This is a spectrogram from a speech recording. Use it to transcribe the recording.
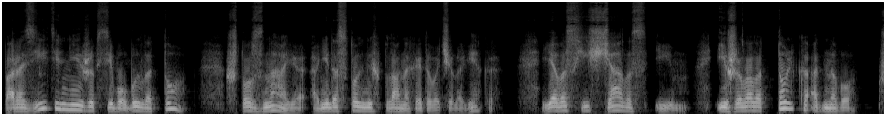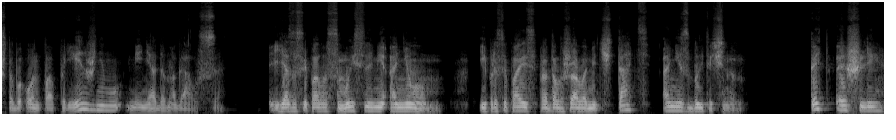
Поразительнее же всего было то, что, зная о недостойных планах этого человека, я восхищалась им и желала только одного, чтобы он по-прежнему меня домогался. Я засыпала с мыслями о нем и, просыпаясь, продолжала мечтать о несбыточном. Кэт Эшли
